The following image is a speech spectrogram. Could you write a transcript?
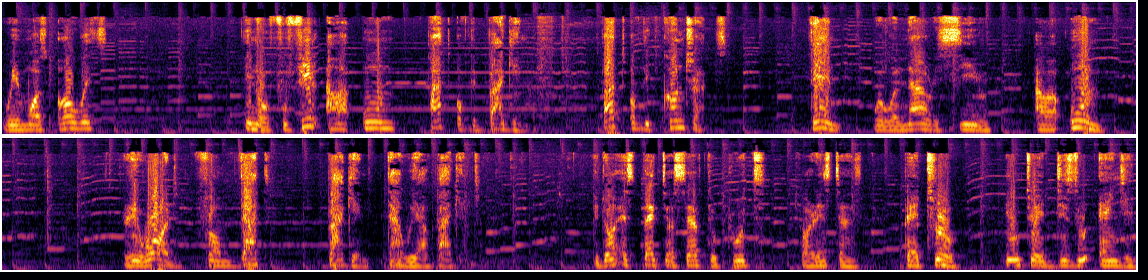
We must always, you know, fulfill our own part of the bargain, part of the contract. We will now receive our own reward from that bargain that we have bargained. You don't expect yourself to put, for instance, petrol into a diesel engine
